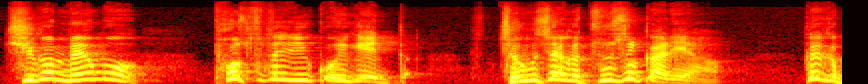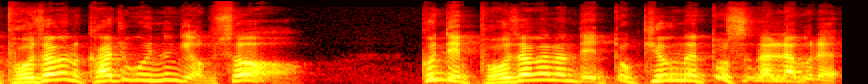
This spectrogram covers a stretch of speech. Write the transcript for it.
지금 메모 포스터에 있고 이게 정세가 줬을 거 아니야. 그러니까 보좌관은 가지고 있는 게 없어. 근데 보좌관한테 또 기억나 또 써달라 그래.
